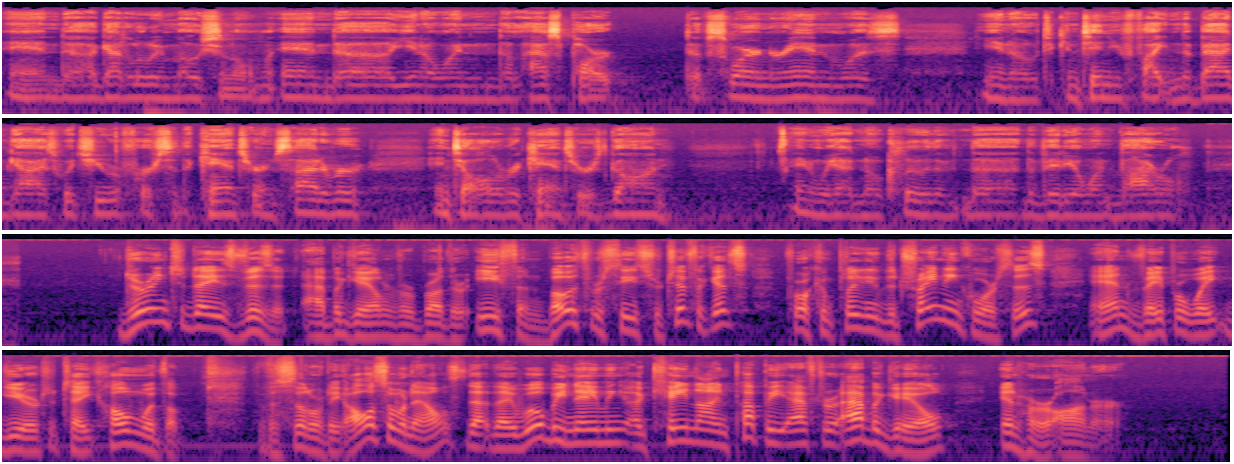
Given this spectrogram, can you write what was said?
And uh, I got a little emotional. And uh, you know, when the last part of swearing her in was, you know, to continue fighting the bad guys, which she refers to the cancer inside of her, until all of her cancer is gone. and we had no clue the, the, the video went viral. During today's visit, Abigail and her brother Ethan both received certificates for completing the training courses and Vapor Wake gear to take home with them. The facility also announced that they will be naming a canine puppy after Abigail in her honor.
